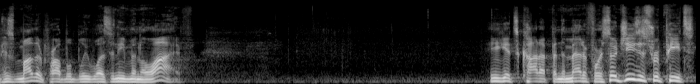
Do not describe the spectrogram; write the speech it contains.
His mother probably wasn't even alive. He gets caught up in the metaphor. So Jesus repeats,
